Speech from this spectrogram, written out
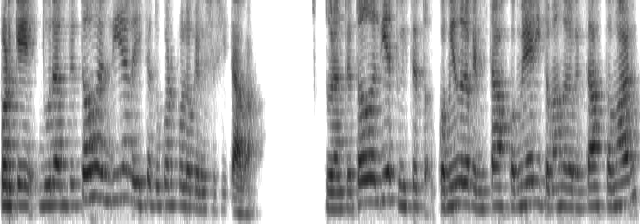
porque durante todo el día le diste a tu cuerpo lo que necesitaba. Durante todo el día estuviste comiendo lo que necesitabas comer y tomando lo que necesitabas tomar.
